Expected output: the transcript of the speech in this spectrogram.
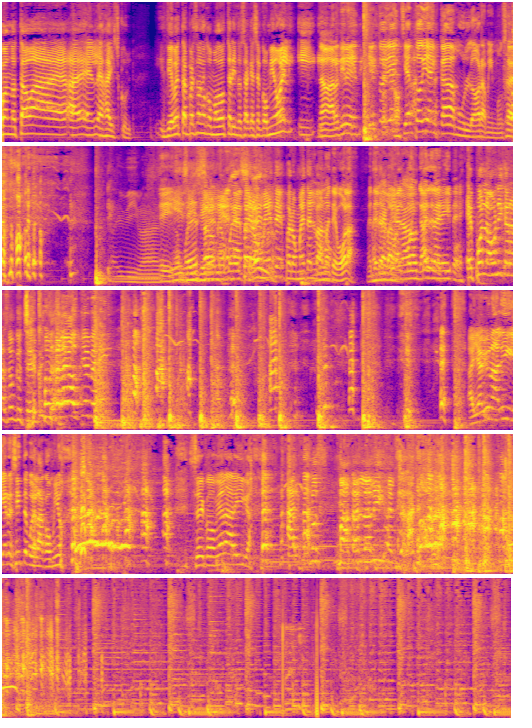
cuando estaba eh, en la high school. Y debe estar pesando como 230, o sea que se comió él y. No, ahora tiene y- 110, 110 en cada muslo ahora mismo. O sea, Ay, mi madre. sí, Sí, puede sí, ser, pero no me- puede pero, ser. mete, pero mete el no balón. mete bola. Mete, Mete el balón. balón. el point guard del Benítez. equipo. Es por la única razón que usted. ¿Cómo le da Gautier Benítez? Allá había una liga y ya no existe porque la comió. Se comió la liga. Algunos matan la liga, él se la come.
